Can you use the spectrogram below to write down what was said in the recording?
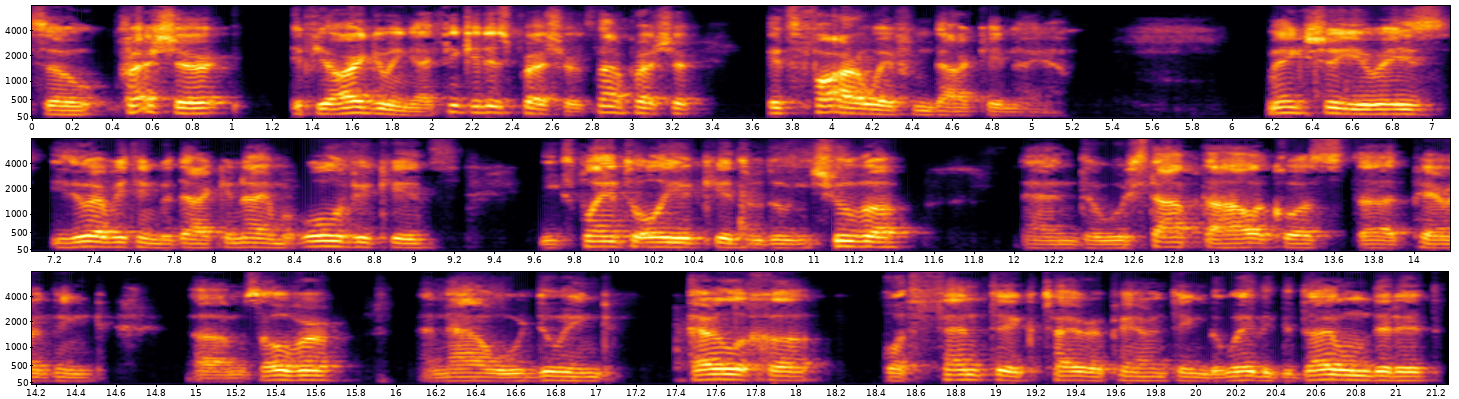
So pressure, if you're arguing, I think it is pressure. It's not pressure. It's far away from Darkei Noam. Make sure you raise, you do everything with Darkei Noam with all of your kids. You explain to all your kids we're doing tshuva, and we stopped the Holocaust uh, parenting. Um, it's over, and now we're doing Erlicha authentic Torah parenting, the way the Gedolim did it,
